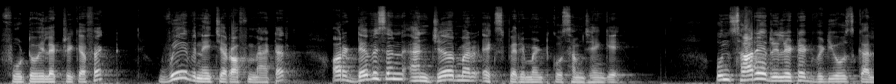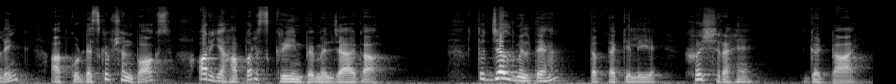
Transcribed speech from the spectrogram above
photo electric effect wave nature of matter और डेविसन एंड जर्मर एक्सपेरिमेंट को समझेंगे। उन सारे रिलेटेड वीडियोस का लिंक आपको डिस्क्रिप्शन बॉक्स और यहाँ पर स्क्रीन पे मिल जाएगा। तो जल्द मिलते हैं, तब तक के लिए खुश रहें। गुड बाय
